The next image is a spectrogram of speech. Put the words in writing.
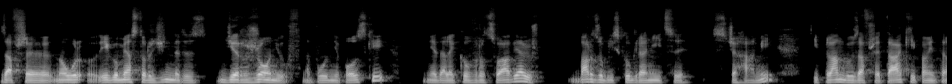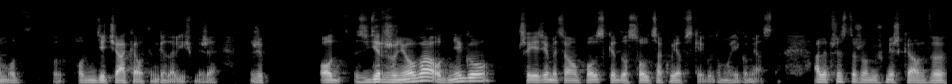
zawsze, no, jego miasto rodzinne to jest Dzierżoniów na południe Polski, niedaleko Wrocławia, już bardzo blisko granicy z Czechami i plan był zawsze taki, pamiętam od, od dzieciaka o tym gadaliśmy, że, że od, z od niego przejedziemy całą Polskę do Solca Kujawskiego, do mojego miasta. Ale przez to, że on już mieszka w,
